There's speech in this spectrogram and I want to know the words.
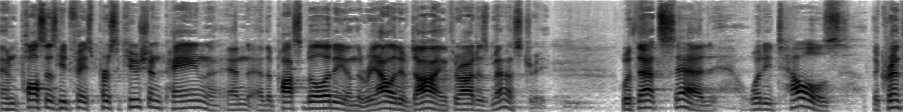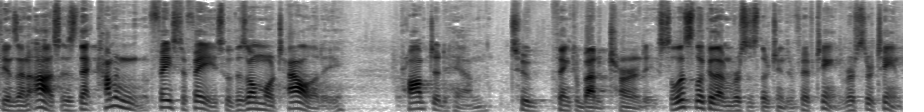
And Paul says he'd face persecution, pain, and the possibility and the reality of dying throughout his ministry. With that said, what he tells the Corinthians and us is that coming face to face with his own mortality prompted him to think about eternity. So let's look at that in verses 13 through 15. Verse 13.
